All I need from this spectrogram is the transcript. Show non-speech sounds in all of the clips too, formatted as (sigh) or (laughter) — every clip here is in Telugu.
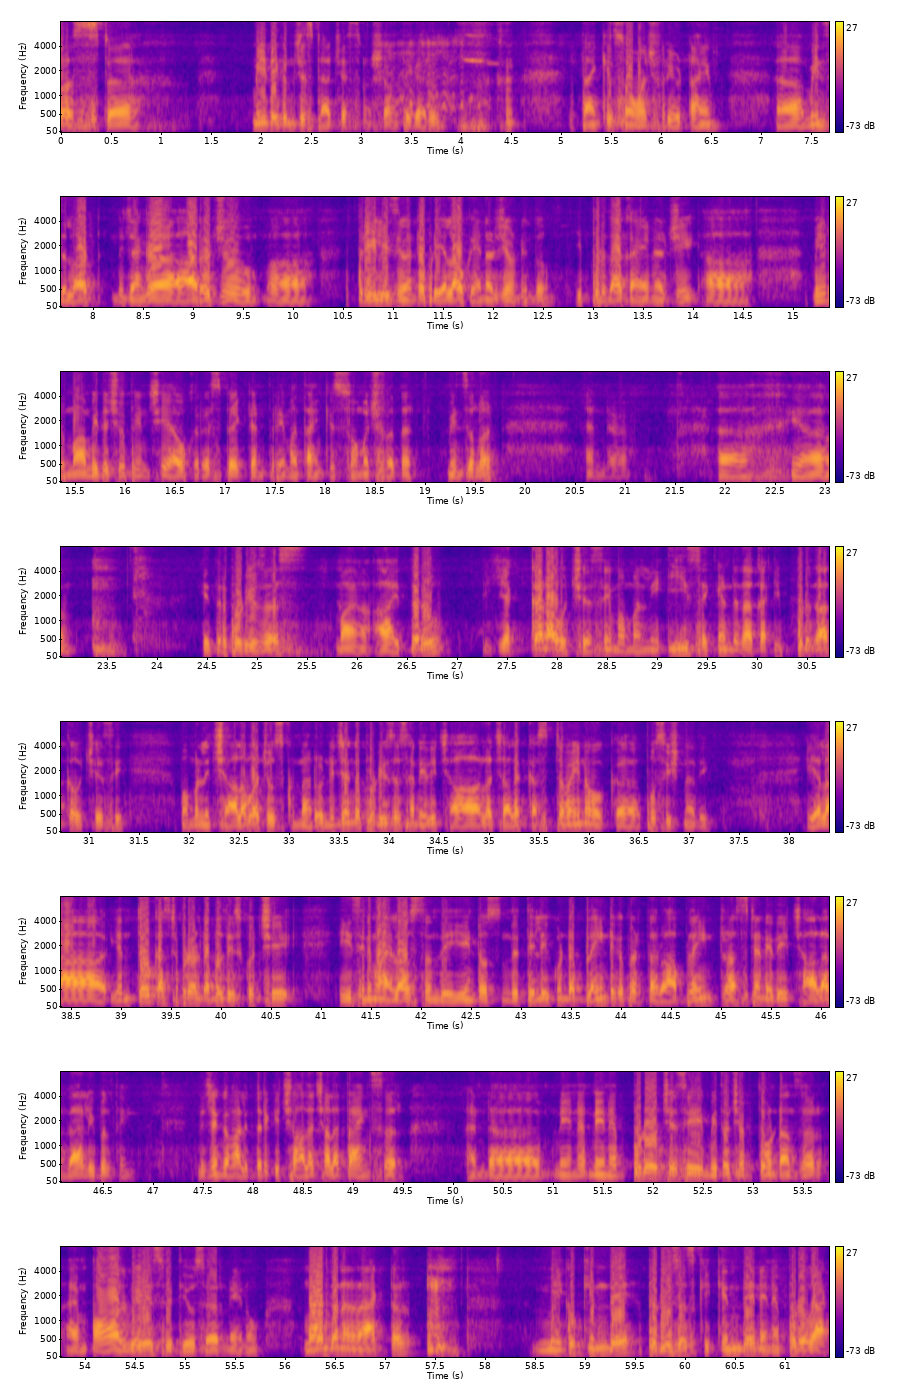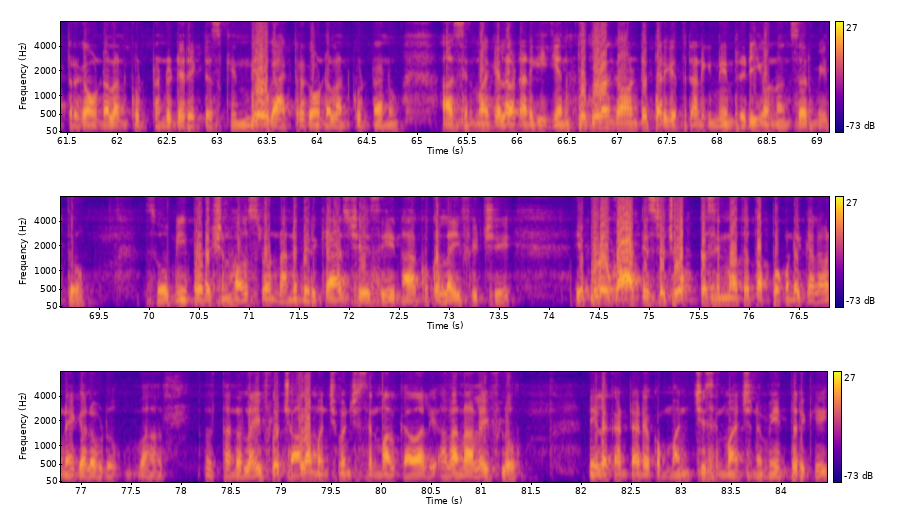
ఫస్ట్ మీ దగ్గర నుంచి స్టార్ట్ చేస్తున్నాను Sravanthi garu. Thank you so much for your time means a lot నిజంగా ఆ రోజు ప్రీలీజ్ ఈవెంట్ అప్పుడు ఎలా ఒక ఎనర్జీ ఉండిందో ఇప్పుడు దాకా ఎనర్జీ మీరు మా మీద చూపించే ఆ ఒక respect and Prema thank you so much for that means a lot and ఇద్దరు ప్రొడ్యూసర్స్ మా ఆ ఇద్దరు ఎక్కడ వచ్చేసి మమ్మల్ని ఈ సెకండ్ దాకా ఇప్పుడు దాకా వచ్చేసి మమ్మల్ని చాలా బాగా చూసుకున్నారు. నిజంగా ప్రొడ్యూసర్స్ అనేది చాలా చాలా కష్టమైన ఒక పొజిషన్ అది. ఎలా ఎంతో కష్టపడి వాళ్ళు డబ్బులు తీసుకొచ్చి ఈ సినిమా ఎలా వస్తుంది ఏంటి వస్తుంది తెలియకుండా బ్లైండ్గా పెడతారు. ఆ బ్లైండ్ ట్రస్ట్ అనేది చాలా వాల్యుబుల్ థింగ్ నిజంగా వాళ్ళిద్దరికీ చాలా చాలా థ్యాంక్స్ సార్ అండ్ నేను నేను ఎప్పుడూ వచ్చేసి మీతో చెప్తూ ఉంటాను sir I'm always with you sir నేను. మోర్ దెన్ అన్ యాక్టర్ మీకు కిందే ప్రొడ్యూసర్స్కి కిందే నేను ఎప్పుడూ ఒక యాక్టర్గా ఉండాలనుకుంటున్నాను డైరెక్టర్స్ కిందే ఒక యాక్టర్గా ఉండాలనుకుంటాను ఆ సినిమా గెలవడానికి ఎంత దూరం కావాలంటే పరిగెత్తడానికి నేను రెడీగా ఉన్నాను సార్ మీతో. సో మీ ప్రొడక్షన్ హౌస్లో నన్ను మీరు క్యాష్ చేసి నాకు ఒక లైఫ్ ఇచ్చి ఎప్పుడు ఒక ఆర్టిస్ట్ వచ్చి ఒక్క సినిమాతో తప్పకుండా గెలవనే గెలవడు. తన లైఫ్లో చాలా మంచి మంచి సినిమాలు కావాలి. అలా నా లైఫ్లో నీలకంఠ అనే ఒక మంచి సినిమా ఇచ్చిన మీ ఇద్దరికి.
